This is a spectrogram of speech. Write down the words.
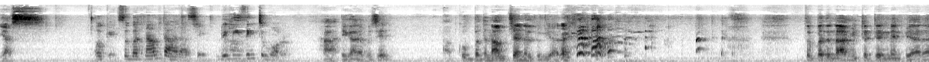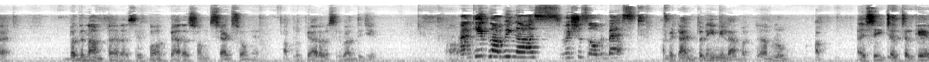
यस ओके सो बदनाम तारा से। रिलीजिंग टुमारो हाँ ग्यारह बजे। आपको बदनाम चैनल पे भी आ रहा है। तो बदनाम इंटरटेनमेंट पे आ रहा है। बदनाम तहरा से बहुत प्यारा सॉन्ग सैड सॉन्ग है। आप लोग प्यार और आशीर्वाद दीजिए। And keep loving us wishes all the best हमें टाइम तो नहीं मिला बट हम लोग अब ऐसे ही चल चल के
